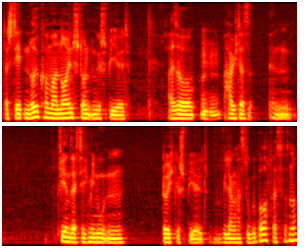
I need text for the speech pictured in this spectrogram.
da steht 0,9 Stunden gespielt. Also mhm. habe ich das in 64 Minuten durchgespielt. Wie lange hast du gebraucht? Weißt du das noch?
